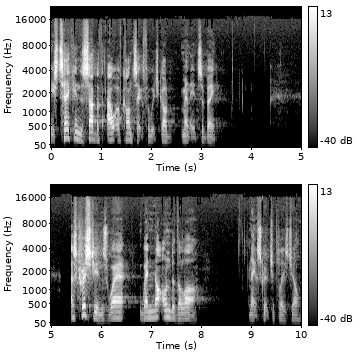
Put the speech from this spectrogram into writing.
it's taking the Sabbath out of context for which God meant it to be. As Christians, we're, we're not under the law. Next scripture, please, Joel.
